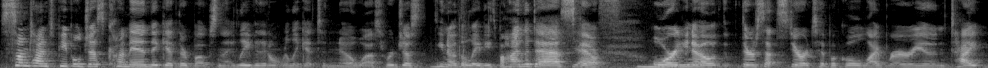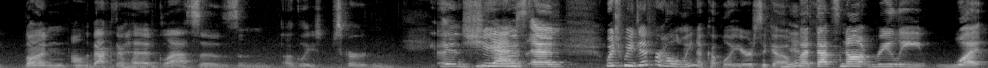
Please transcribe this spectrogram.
sometimes people just come in, they get their books, and they leave. and They don't really get to know us. We're just, you know, the ladies behind the desk, or- Yes. Mm-hmm. or, you know, there's that stereotypical librarian type bun on the back of their head, glasses, and ugly skirt and, and shoes, Yes. and which we did for Halloween a couple of years ago. Yes. But that's not really what,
